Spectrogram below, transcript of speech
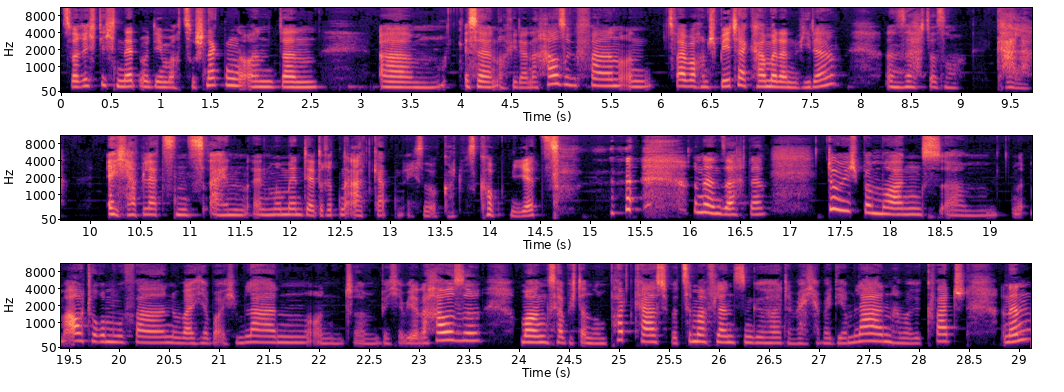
Es war richtig nett, mit ihm auch zu schnacken und dann ähm, ist er dann auch wieder nach Hause gefahren und zwei Wochen später kam er dann wieder und sagte so, Carla, ich habe letztens einen, einen Moment der dritten Art gehabt. Und ich so, oh Gott, was kommt denn jetzt? und dann sagt er, du, ich bin morgens ähm, mit dem Auto rumgefahren, dann war ich ja bei euch im Laden und ähm, bin ich ja wieder nach Hause. Morgens habe ich dann so einen Podcast über Zimmerpflanzen gehört, dann war ich ja bei dir im Laden, haben wir gequatscht. Und dann,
